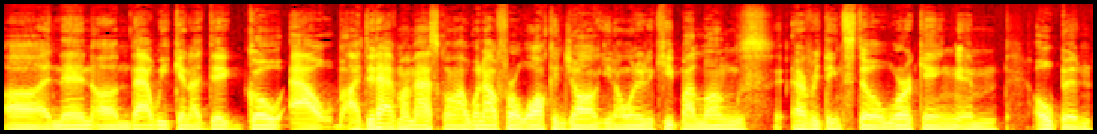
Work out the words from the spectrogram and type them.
uh, and then um, that weekend I did go out. I did have my mask on. I went out for a walk and jog. You know, I wanted to keep my lungs, everything still working and open.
